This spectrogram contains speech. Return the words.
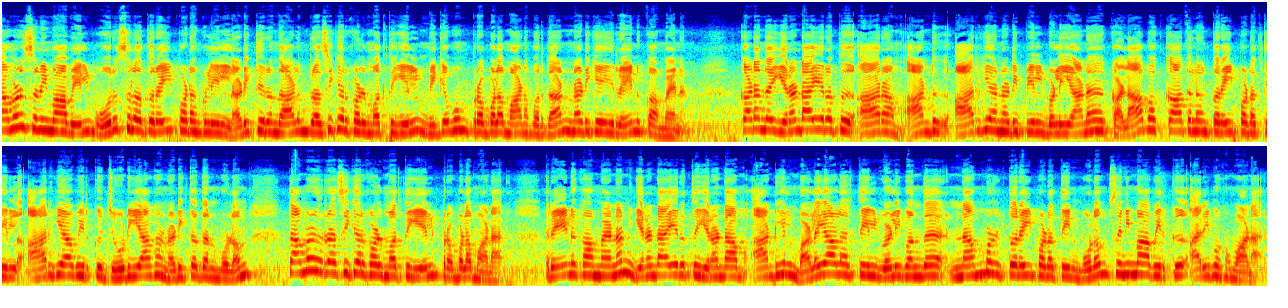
தமிழ் சினிமாவில் ஒரு சில திரைப்படங்களில் நடித்திருந்தாலும் ரசிகர்கள் மத்தியில் மிகவும் பிரபலமானவர்தான் நடிகை ரேணுகா மேனன் கடந்த இரண்டாயிரத்து ஆறாம் ஆண்டு ஆர்யா நடிப்பில் வெளியான கலாபக்காதலன் திரைப்படத்தில் ஆர்யாவிற்கு ஜோடியாக நடித்ததன் மூலம் தமிழ் ரசிகர்கள் மத்தியில் பிரபலமானார். ரேணுகா மேனன் இரண்டாயிரத்து இரண்டாம் ஆண்டில் மலையாளத்தில் வெளிவந்த நம்மள் திரைப்படத்தின் மூலம் சினிமாவிற்கு அறிமுகமானார்.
